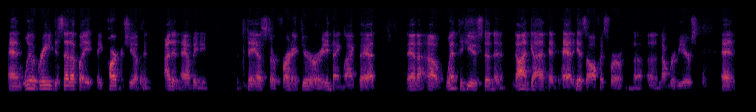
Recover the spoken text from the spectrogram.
and we agreed to set up a, a partnership. And I didn't have any desks or furniture or anything like that and I, went to Houston, and Don Gunn had had his office for a, a, number of years, and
